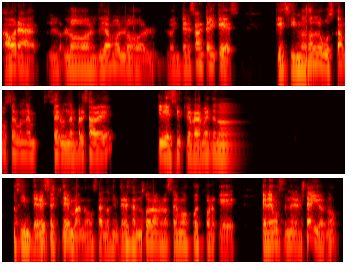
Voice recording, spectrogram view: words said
Ahora, lo, digamos, lo, lo interesante ahí que es, que si nosotros buscamos ser una, ser una empresa B, quiere decir que realmente nos, nos interesa el tema, ¿no? O sea, nos interesa, no solo lo hacemos pues porque queremos tener el sello, ¿no?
